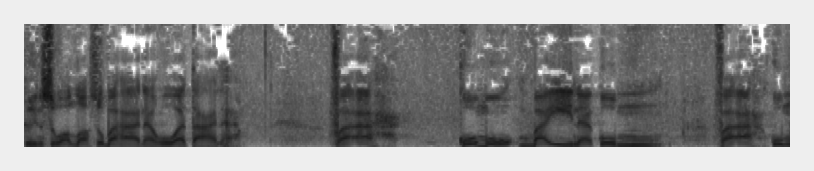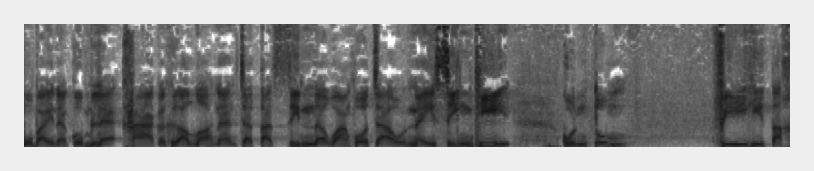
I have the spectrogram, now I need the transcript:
คืนสู่อัลลอฮ์สุบฮานะฮูวาตาละฟาอะกุมูไบนะกุมฟาอะกุมูไบนะกุม และข้าก็คืออัลลอฮ์นั้นจะตัดสินระหว่างพวกเจ้าในสิ่งที่กุนตุ้ม ฟีฮิตัก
